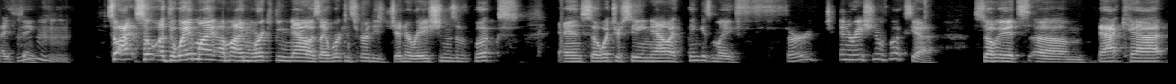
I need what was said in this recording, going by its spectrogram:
I think. Hmm. So, I, so uh, the way my um, I'm working now is I work in sort of these generations of books, and so what you're seeing now, I think, is my third generation of books. Yeah. So it's um, Batcat,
